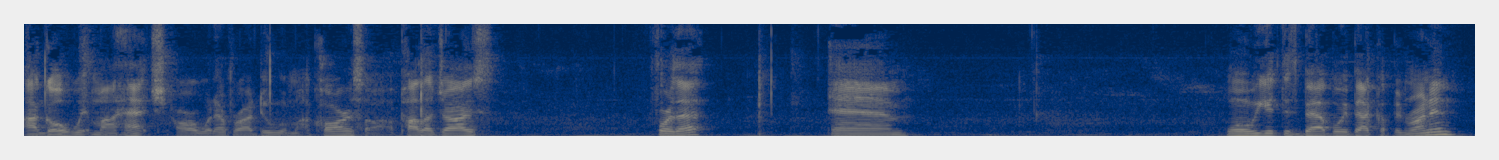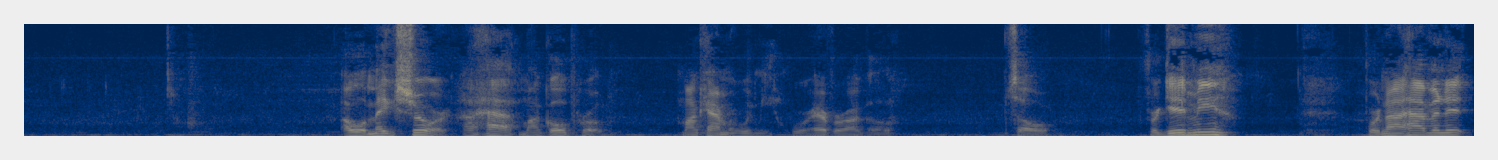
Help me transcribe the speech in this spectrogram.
I go with my hatch or whatever I do with my car. So I apologize for that. And when we get this bad boy back up and running, I will make sure I have my GoPro, my camera with me wherever I go. So forgive me for not having it.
